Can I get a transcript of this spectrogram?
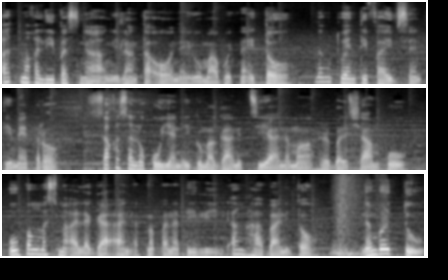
At makalipas nga ang ilang taon ay umabot na ito ng 25 cm. Sa kasalukuyan ay gumagamit siya ng mga herbal shampoo upang mas maalagaan at mapanatili ang haba nito. Number 2.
